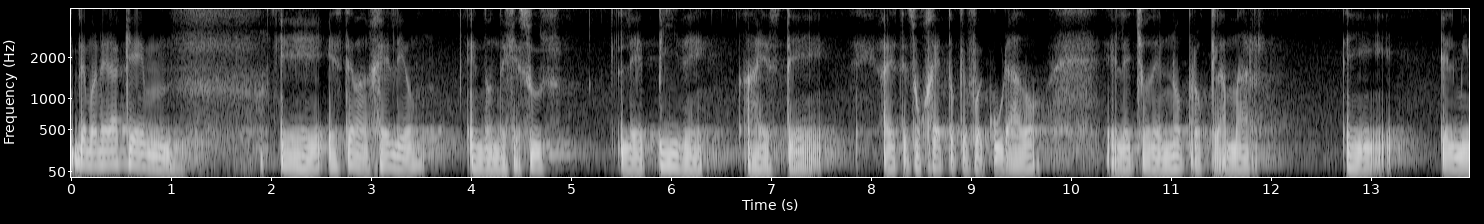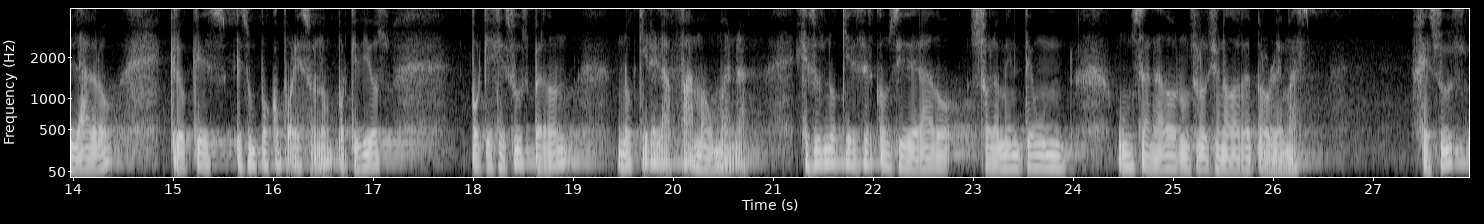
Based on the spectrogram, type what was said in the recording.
De manera que eh, este Evangelio, en donde Jesús le pide a este a este sujeto que fue curado, el hecho de no proclamar eh, el milagro, creo que es, es, un poco por eso, ¿no? Porque Dios, porque Jesús, perdón, no quiere la fama humana. Jesús no quiere ser considerado solamente un, un sanador, un solucionador de problemas. Jesús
